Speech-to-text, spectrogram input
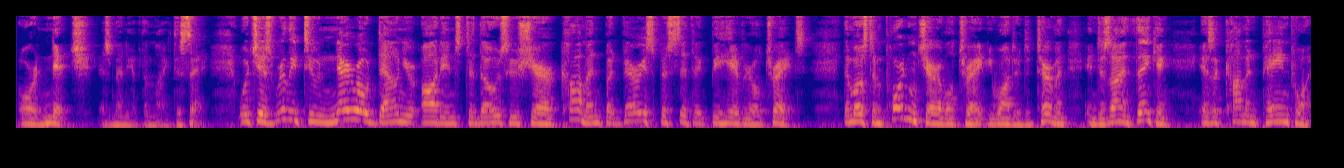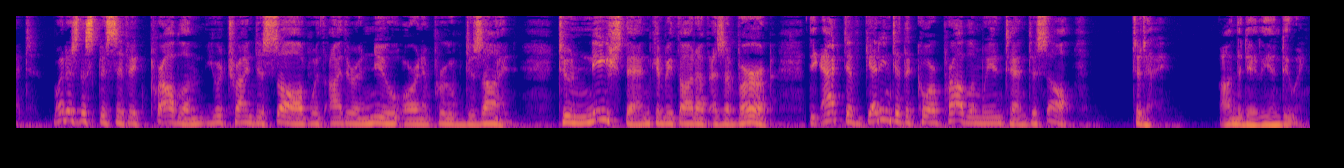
or niche, as many of them like to say, which is really to narrow down your audience to those who share common but very specific behavioral traits. The most important shareable trait you want to determine in design thinking is a common pain point. What is the specific problem you're trying to solve with either a new or an improved design? To niche, then, can be thought of as a verb, the act of getting to the core problem we intend to solve. Today, on the Daily Undoing.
